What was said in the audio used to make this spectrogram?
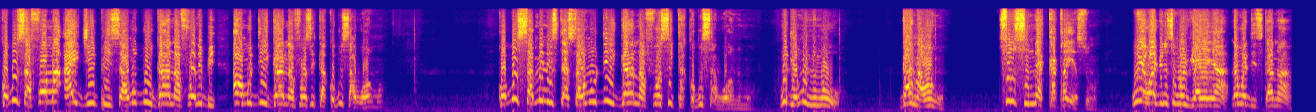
kɔbusa former igps a mo bu ghanafoɔ no bi a mo di ghanafoɔ sika kɔbusa wɔn mo. Kɔbusa ministers a mo di ghanafoɔ sika kɔbusa wɔn mo. Mo deɛ mo nim o. Ghana wɔn ho. Sunsun na ɛkata yɛ so no woyɛ wadwene sɛ wawia yɛn a na wadi sika no a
